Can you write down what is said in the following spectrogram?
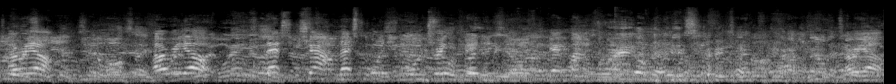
Hurry up. Hurry up. Let's chat. Let's point you more drinking. Get back. Hurry up.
